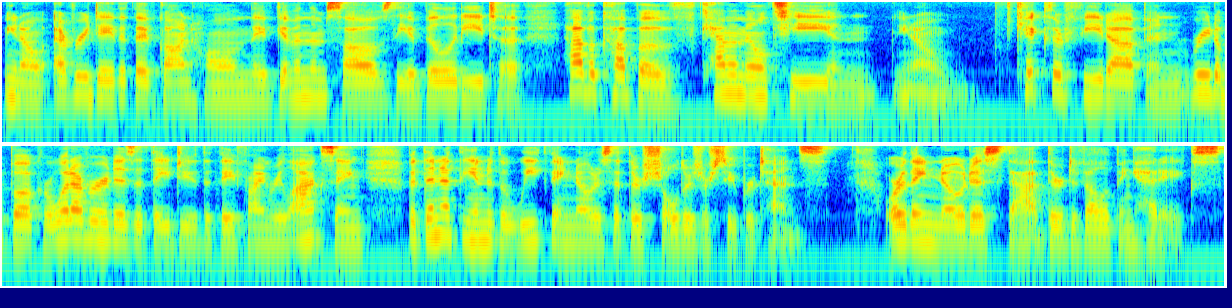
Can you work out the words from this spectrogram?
you know, every day that they've gone home, they've given themselves the ability to have a cup of chamomile tea and, you know, kick their feet up and read a book or whatever it is that they do that they find relaxing. But then at the end of the week, they notice that their shoulders are super tense. Or they notice that they're developing headaches,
